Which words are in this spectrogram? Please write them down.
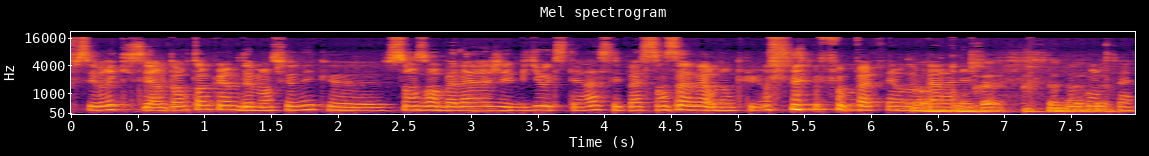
c'est vrai que c'est important quand même de mentionner que sans emballage et bio, etc., c'est pas sans saveur non plus. Il hein. faut pas faire de parallèle. Au contraire.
